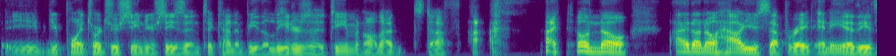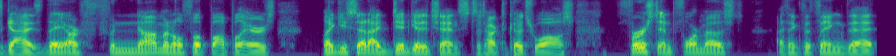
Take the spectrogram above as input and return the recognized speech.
you you point towards your senior season to kind of be the leaders of the team and all that stuff. I, I don't know. I don't know how you separate any of these guys. They are phenomenal football players. Like you said, I did get a chance to talk to Coach Walsh. First and foremost, I think the thing that,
